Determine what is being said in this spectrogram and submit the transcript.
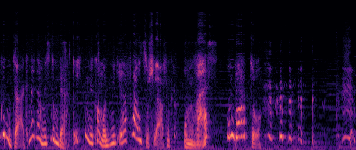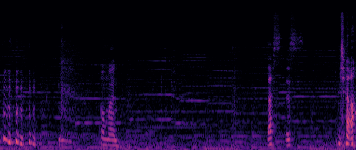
Guten Tag, mein Name ist Umberto. Ich bin gekommen, um mit Ihrer Frau zu schlafen. Um was? Umberto. Oh Mann. Das ist. Ja.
